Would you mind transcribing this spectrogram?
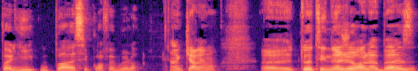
pallier ou pas à ces points faibles là. Ah, carrément. toi, tu es nageur à la base.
